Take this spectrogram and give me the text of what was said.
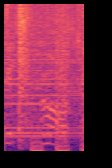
shit hard.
